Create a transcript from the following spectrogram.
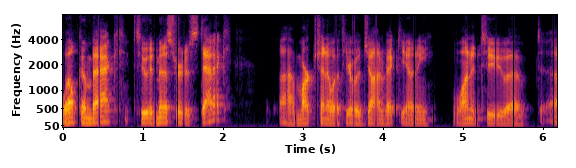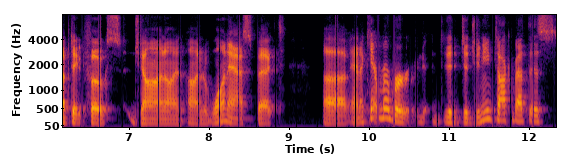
Welcome back to Administrative Static. Uh, Mark Chenoweth here with John Vecchione. Wanted to, uh, to, update folks, John, on on one aspect, uh, and I can't remember. Did, did Janine talk about this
